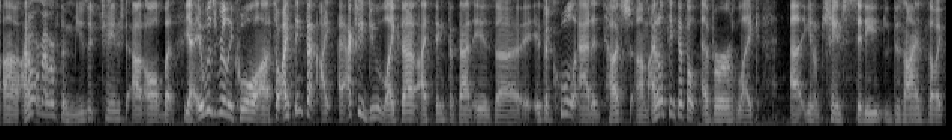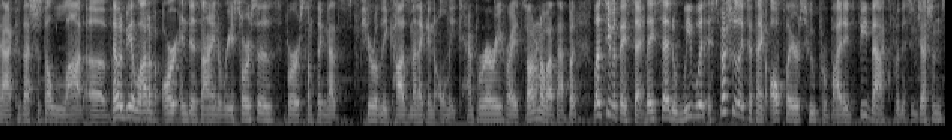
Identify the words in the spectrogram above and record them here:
Uh, I don't remember if the music changed at all but yeah it was really cool. Uh, so I think that I, I, actually do like that. I think that that is uh it's a cool added touch. Um I don't think that they'll ever like uh, you know change city designs stuff like that because that's just a lot of that would be a lot of art and design resources for something that's purely cosmetic and only temporary right? So I don't know about that but let's see what they say. They said we would especially like to thank all players who provided feedback for the suggestions.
